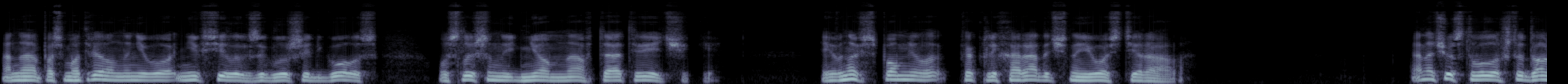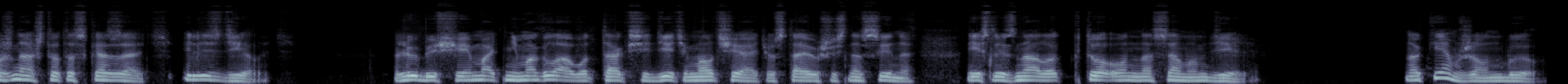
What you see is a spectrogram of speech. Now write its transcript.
Она посмотрела на него, не в силах заглушить голос, услышанный днем на автоответчике, и вновь вспомнила, как лихорадочно его стирала. Она чувствовала, что должна что-то сказать или сделать. Любящая мать не могла вот так сидеть и молчать, уставившись на сына, если знала, кто он на самом деле. Но кем же он был,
